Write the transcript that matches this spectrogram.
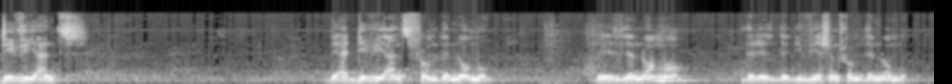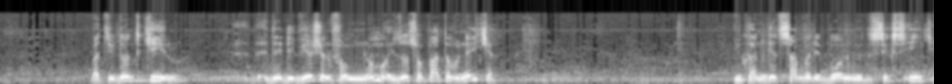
deviants. They are deviants from the normal. There is the normal, there is the deviation from the normal. But you don't kill. The deviation from normal is also part of nature. You can get somebody born with six inch,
